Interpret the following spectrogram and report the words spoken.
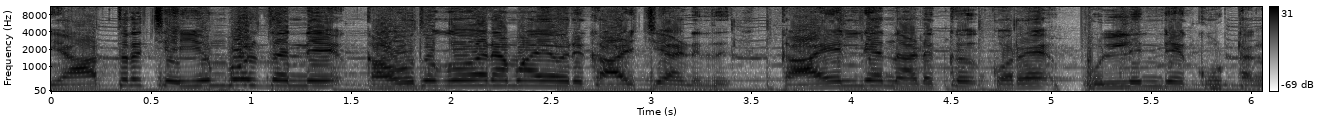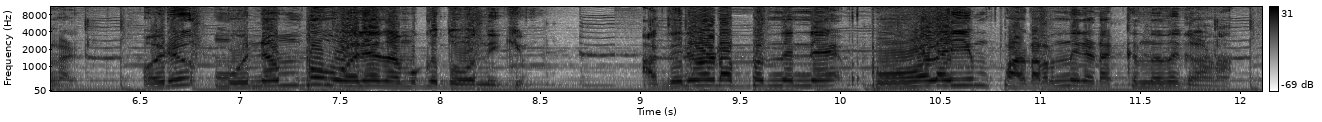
യാത്ര ചെയ്യുമ്പോൾ തന്നെ കൗതുകകരമായ ഒരു കാഴ്ചയാണിത്. കായലിന്റെ നടുക്ക് കുറേ പുല്ലിന്റെ കൂട്ടങ്ങൾ. ഒരു മുനമ്പ് പോലെ നമുക്ക് തോന്നിക്കും. അതിനോടൊപ്പം തന്നെ പോളയും പടർന്നു കിടക്കുന്നത് കാണാം.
